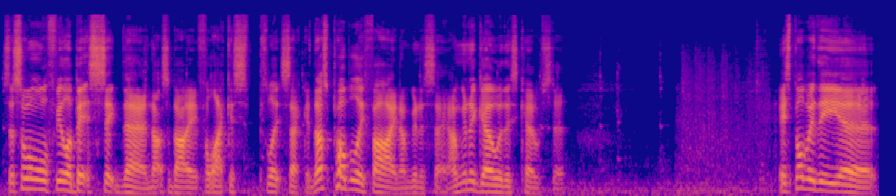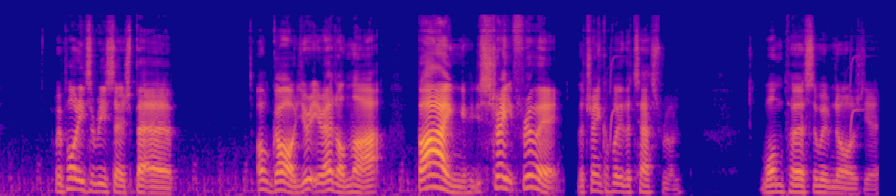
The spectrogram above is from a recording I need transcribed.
So someone will feel a bit sick there, and that's about it for like a split second. That's probably fine. I'm gonna say. I'm gonna go with this coaster. It's probably the. Uh, we probably need to research better Oh god, you're at your head on that. Bang! You're straight through it. The train completed the test run. One person with nausea.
